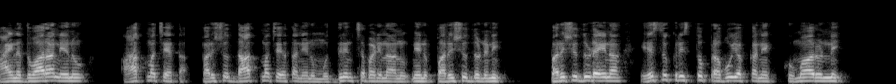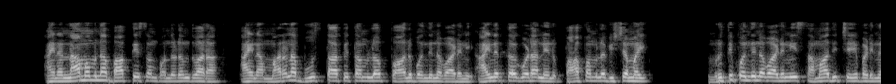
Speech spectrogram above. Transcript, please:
ఆయన ద్వారా నేను ఆత్మచేత పరిశుద్ధాత్మ చేత నేను ముద్రించబడినాను. నేను పరిశుద్ధుడిని పరిశుద్ధుడైన ఏసుక్రీస్తు ప్రభు యొక్క నే కుమారుణ్ణి. ఆయన నామమున బాప్తీసం పొందడం ద్వారా ఆయన మరణ భూస్థాపితంలో పాలు పొందిన వాడిని. ఆయనతో కూడా నేను పాపముల విషయమై మృతి పొందిన వాడిని సమాధి చేయబడిన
